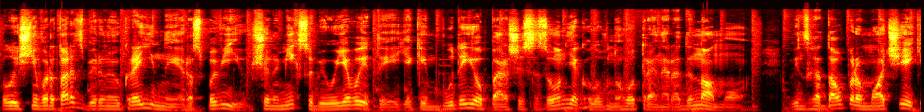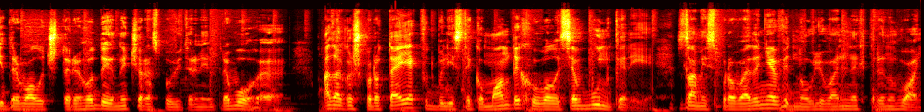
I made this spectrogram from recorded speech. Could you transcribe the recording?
Колишній воротар збірної України розповів, що не міг собі уявити, яким буде його перший сезон як головного тренера Динамо. Він згадав про матчі, які тривали 4 години через повітряні тривоги, а також про те, як футболісти команди ховалися в бункері замість проведення відновлювальних тренувань.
